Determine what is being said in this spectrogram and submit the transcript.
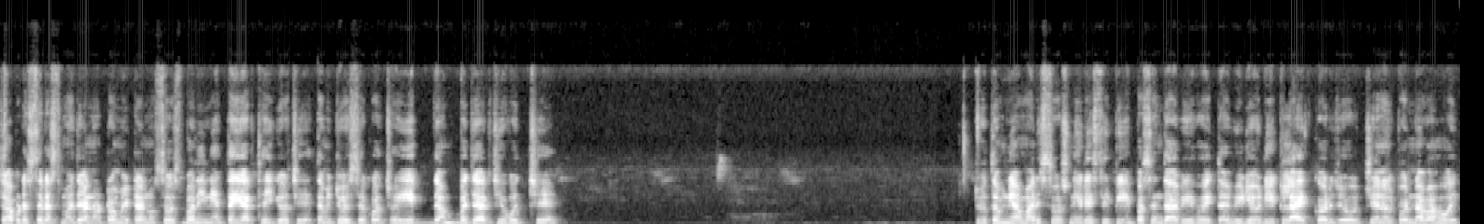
તો આપણે સરસ મજાનો ટોમેટાનો સોસ બનીને તૈયાર થઈ ગયો છે. તમે જોઈ શકો છો, એકદમ બજાર જેવો જ છે. જો તમને અમારી સોસની રેસીપી પસંદ આવી હોય તો વિડીયોને એક લાઇક કરજો, ચેનલ પર નવા હોય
